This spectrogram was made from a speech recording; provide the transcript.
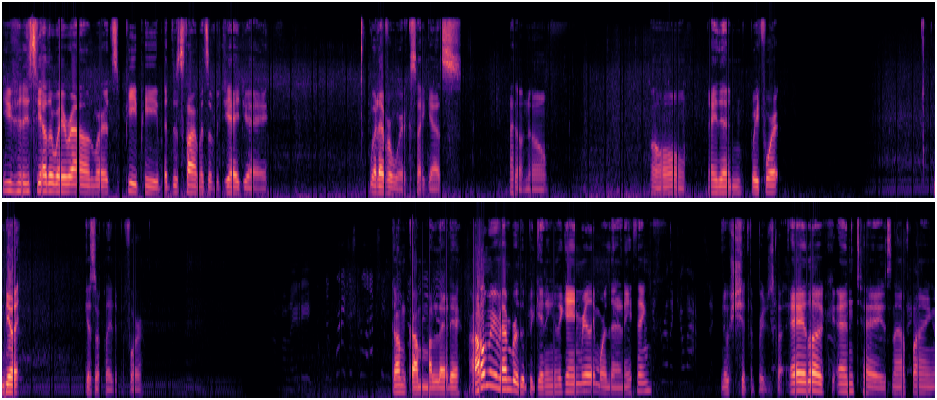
Usually it's the other way around where it's PP, but this time it's a JJ. Whatever works, I guess. I don't know. Oh. And then, wait for it. Knew it. Guess I've played it before. Come collapsing. Come, my lady. I only remember the beginning of the game, really, more than anything. Collapsing. No shit, the bridge is got. Hey, look, Entei is now playing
